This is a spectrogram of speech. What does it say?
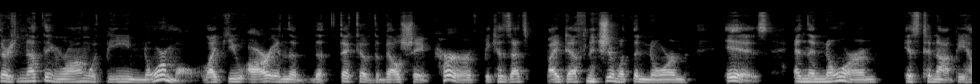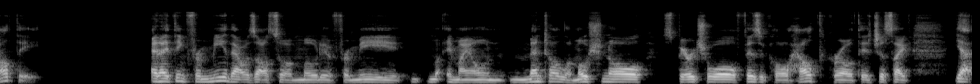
there's nothing wrong with being normal, like you are in the, the thick of the bell shaped curve, because that's by definition what the norm is. And the norm is to not be healthy. And I think for me, that was also a motive for me in my own mental, emotional, spiritual, physical health growth. It's just like, yeah,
